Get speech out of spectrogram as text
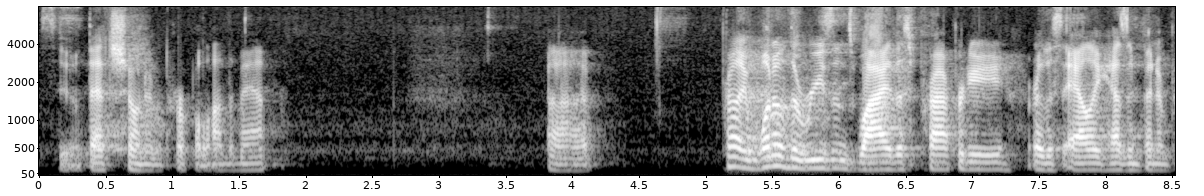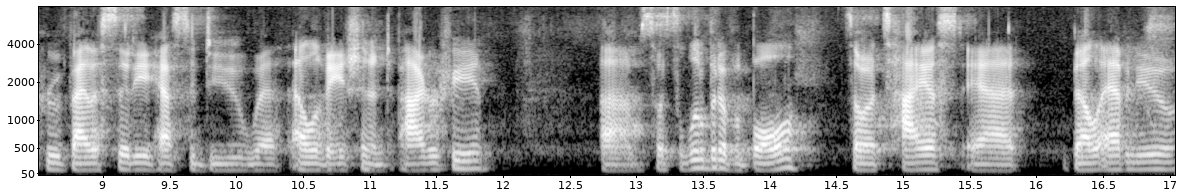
So that's shown in purple on the map. Uh, probably one of the reasons why this property or this alley hasn't been improved by the city has to do with elevation and topography. Um, so it's a little bit of a bowl. So it's highest at Bell Avenue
